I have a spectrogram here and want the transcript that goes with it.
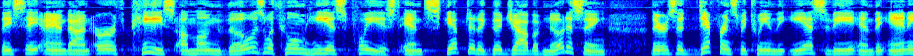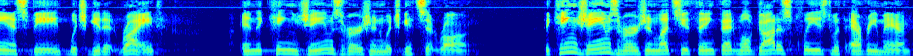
they say, and on earth peace among those with whom he is pleased. And Skip did a good job of noticing there's a difference between the ESV and the NASB, which get it right, and the King James Version, which gets it wrong. The King James Version lets you think that, well, God is pleased with every man.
